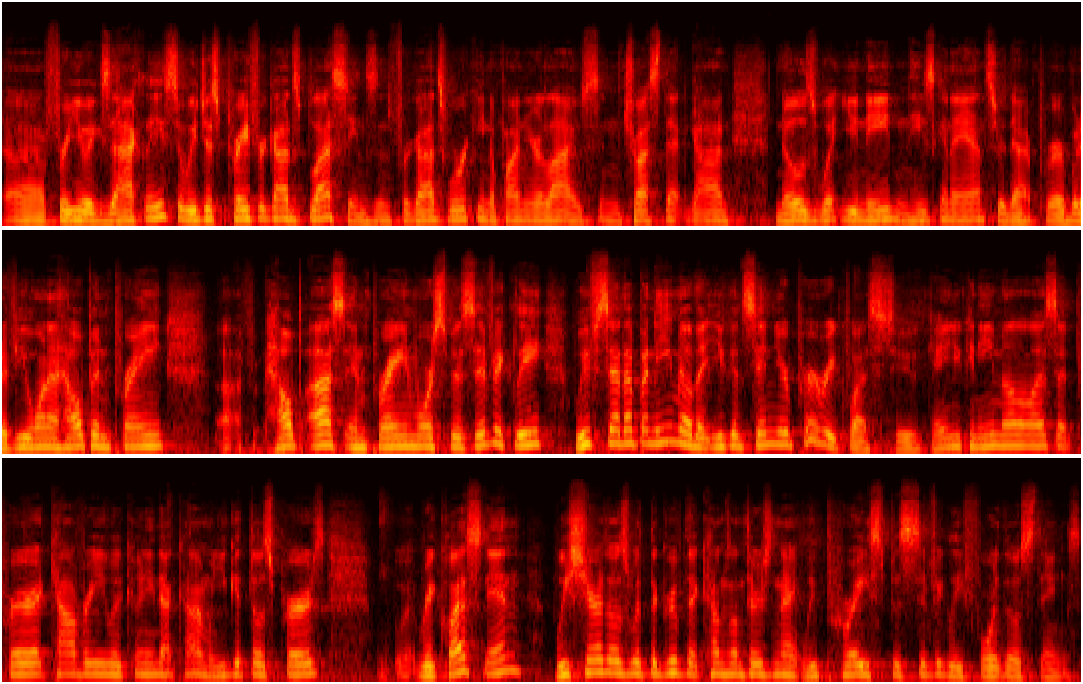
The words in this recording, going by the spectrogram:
uh, for you exactly, so we just pray for God's blessings and for God's working upon your lives and trust that God knows what you need and He's going to answer that prayer. But if you want to help in praying, uh, help us in praying more specifically, we've set up an email that you can send your prayer requests to. Okay, you can email us at prayer at calvaryiwakuni.com. When you get those prayers requests in, we share those with the group that comes on Thursday night. We pray specifically for those things,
